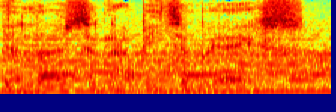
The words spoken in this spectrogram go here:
Je luistert naar Pizza Breaks.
